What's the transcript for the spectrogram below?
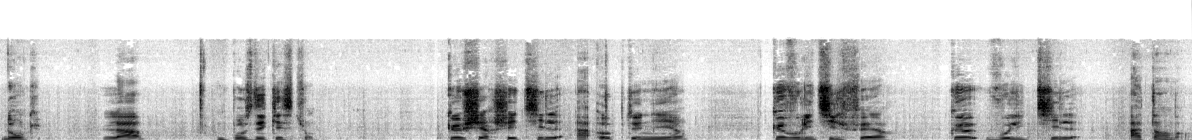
Donc là, on pose des questions. Que cherchait-il à obtenir? Que voulait-il faire? Que voulait-il atteindre?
